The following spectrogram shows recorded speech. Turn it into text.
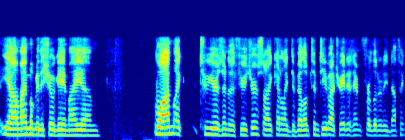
Yeah, mine will be the show game. I um, well, I'm like two years into the future, so I kind of like developed Tim Tebow. I traded him for literally nothing,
